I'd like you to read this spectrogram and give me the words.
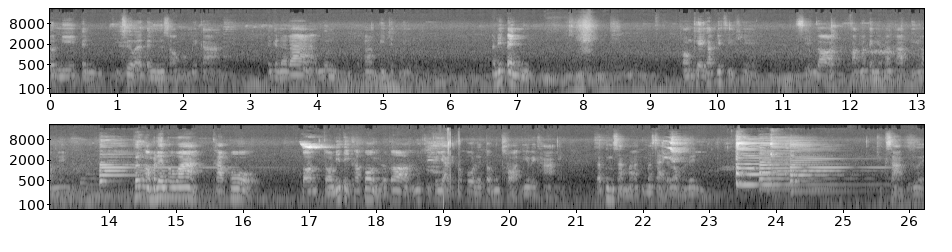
รุ่นนี้เป็นเสื้อไว้เป็นมือสองของอเมริกาเป็นแคนาดารุ่น ประมาณปีเจ็ดหนึ่งอันนี้เป็นของเคครับ 24K เสียงก็ฟังมาเป็นไงบ้างครับนี่ลองเล่นดูเพิ่งเอามาเล่นเพราะว่าคาโปตอนตอนนี้ติดคาโปอยู่แล้วก็ลูกศิษย์ก็อยากได้คาโปเลยต้องถอดนี่ไปขายแล้วเพิ่งสั่งมาเพิ่งมาใส่แล้วลองมาเล่นคลิกซาวด์ไปด้วย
